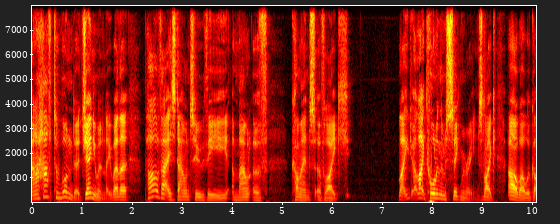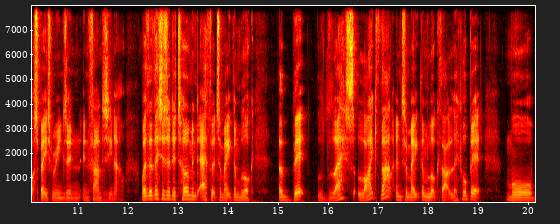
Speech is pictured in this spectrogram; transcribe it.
And I have to wonder, genuinely, whether part of that is down to the amount of comments of like like like calling them sigmarines like oh well we've got space marines in in fantasy now whether this is a determined effort to make them look a bit less like that and to make them look that little bit more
